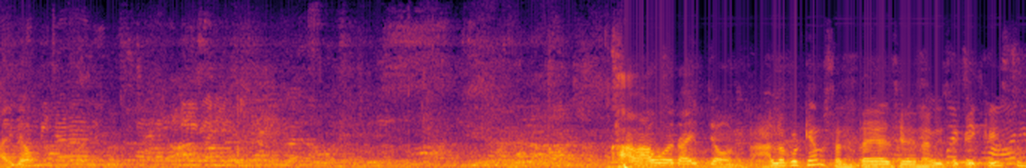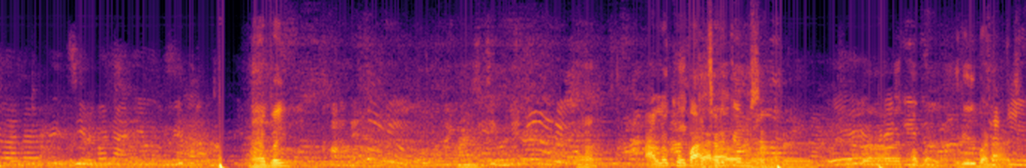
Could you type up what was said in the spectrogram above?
આવી જાઓ. ખાવા આવો હોય તો આવી જ જવાનું. આ લોકો કેમ સંતાયા છે? એના વિશે કંઈ કહીશું હા ભાઈ. આ લોકો પાછળ કેમ સંતાયા શું કરાવે ખબર નહીં. રીલ બનાવે છે.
